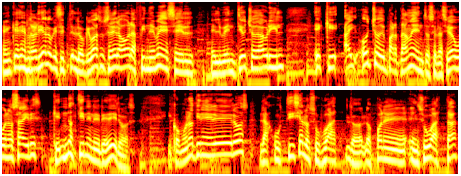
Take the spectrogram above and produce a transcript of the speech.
En que en realidad lo que, va a suceder ahora a fin de mes, el, el 28 de abril, es que hay ocho departamentos en la ciudad de Buenos Aires que no tienen herederos. Y como no tienen herederos, la justicia los, los pone en subasta.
